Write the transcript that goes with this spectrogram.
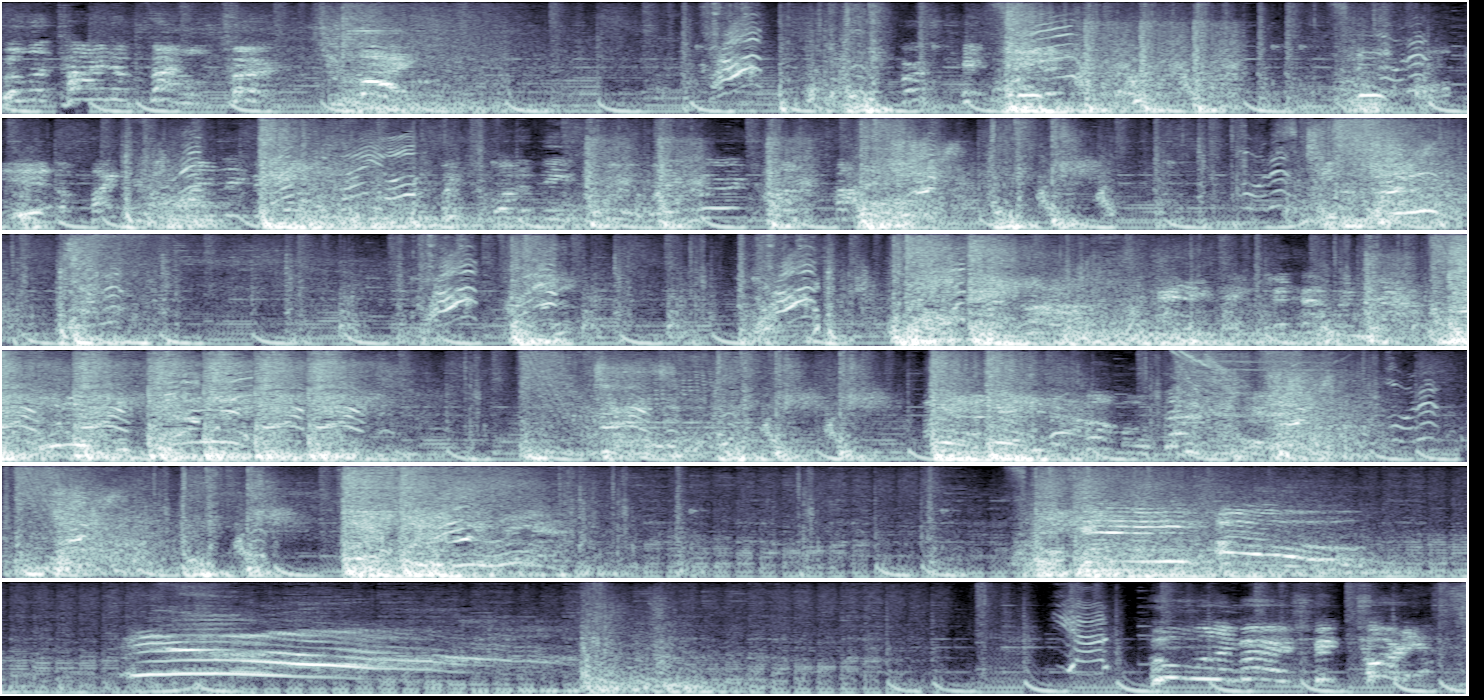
Will the tide of battle turn? Who will emerge victorious?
